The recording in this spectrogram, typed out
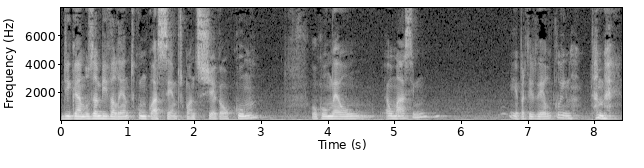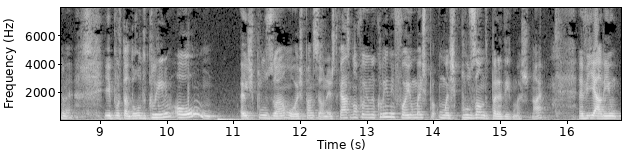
digamos, ambivalente, como quase sempre, quando se chega ao cume. O cume é o, é o máximo e a partir dele o declínio também, não é? E, portanto, o declínio ou a explosão ou a expansão. Neste caso não foi um declínio, foi uma, uma explosão de paradigmas, não é? Havia ali um,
